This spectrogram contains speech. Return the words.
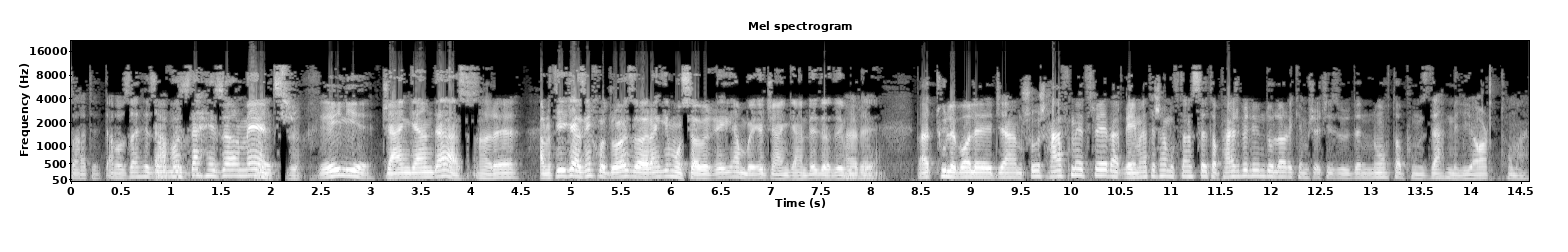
ساعته. 12 هزار 12 هزار متر. خیلیه. جنگنده است. آره. البته یکی از این خودروها ظاهرا یه مسابقه ای هم با یه جنگنده داده بوده. آره. بعد طول بال جمعشوش 7 متره و قیمتش هم گفتن 3 تا 5 میلیون دلاره که میشه چیزی حدود 9 تا 15 میلیارد تومان.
